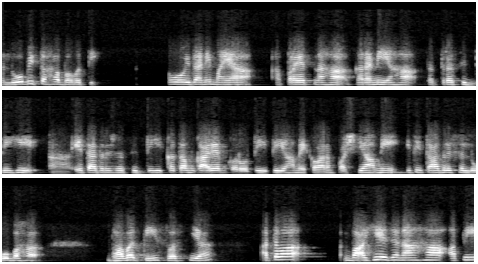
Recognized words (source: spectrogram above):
लोभितः भवति। ओ, इदानीं मया प्रयत्नः करणीयः, तत्र सिद्धिः एतादृशसिद्धिः कथं कार्यं करोति इति अहम् एकवारं पश्यामि इति तादृशलोभः भवति स्वस्य। अथवा बाह्यजनाः अपि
